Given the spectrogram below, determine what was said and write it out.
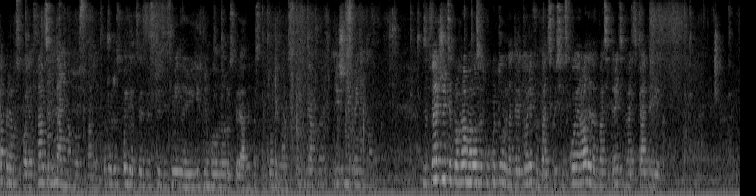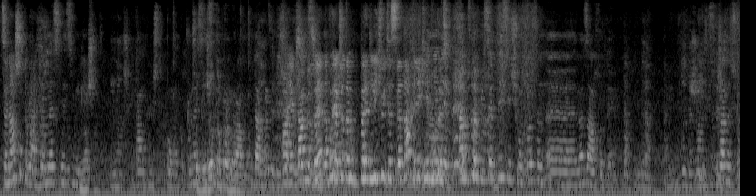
Та перерозподіл. Ставиться питання на голосування. Розподіл це в зв'язку зі зміною їхнього головного розпорядника з культури на освіту. Дякую. Рішення прийнято. Затверджується програма розвитку культури на території Фонтанської сільської ради на 23-25 рік. Це наше Про питання? внесення змін. Наша. Там значить, помилка. Про внесення бюджетна змін в програма? Да, про- А, якщо Там- бюджет, або якщо там перелічуються свята, які Ні, ні, будуть. Там 150 тисяч ми просимо е, на заходи. Да, да. До державних Державний суд.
